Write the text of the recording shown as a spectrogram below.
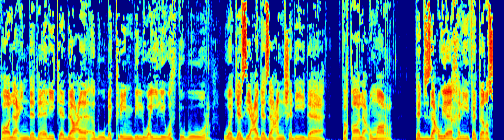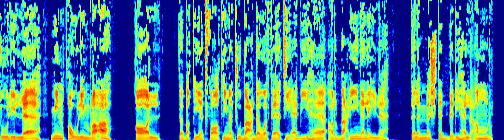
قال عند ذلك دعا أبو بكر بالويل والثبور وجزع جزعا شديدا. فقال عمر تجزع يا خليفة رسول الله من قول امرأة؟ قال فبقيت فاطمة بعد وفاة أبيها أربعين ليلة. فلما اشتد بها الأمر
